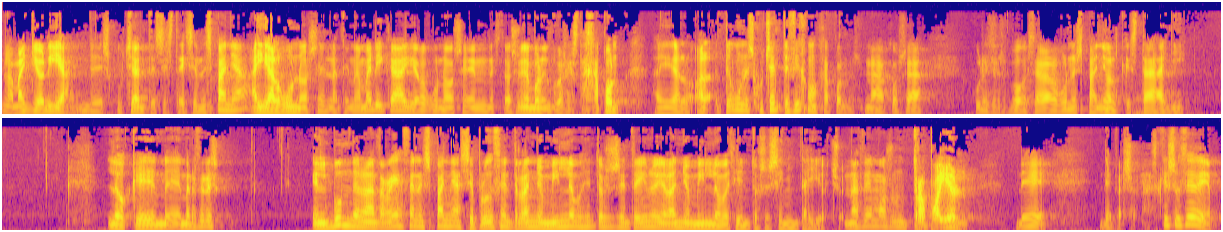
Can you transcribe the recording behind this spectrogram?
la mayoría de escuchantes estáis en España, hay algunos en Latinoamérica, hay algunos en Estados Unidos, bueno, incluso hasta Japón. Tengo un escuchante fijo en Japón, es una cosa curiosa, supongo que será algún español que está allí. Lo que me, refiero es, el boom de la natalidad en España se produce entre el año 1961 y el año 1968. Nacemos un tropollón de, de personas. ¿Qué sucede?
